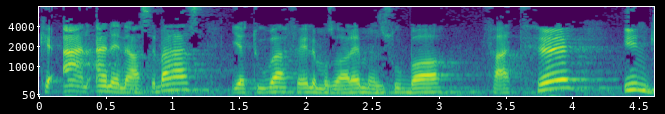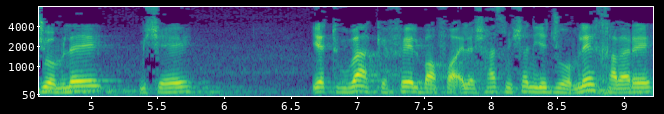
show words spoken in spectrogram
که ان ان ناسبه هست یتوبه فعل مضارع منصوب با فتحه این جمله میشه یتوب که فعل با فاعلش هست میشن یه جمله خبر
